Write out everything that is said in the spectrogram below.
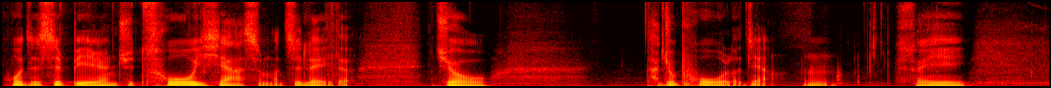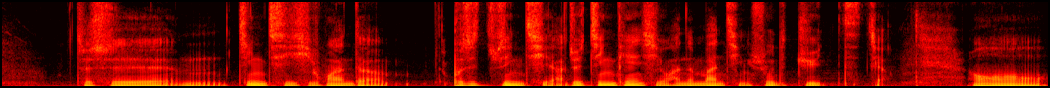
或者是别人去搓一下什么之类的，就他就破了这样，嗯，所以就是嗯近期喜欢的，不是近期啊，就今天喜欢的慢情书的句子这样，然后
